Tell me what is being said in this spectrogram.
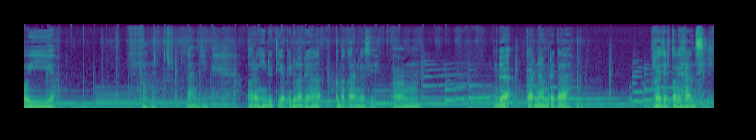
Oh iya. Anjing. Orang Hindu tiap Idul Adha kebakaran gak sih? Um, Enggak, karena mereka belajar toleransi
